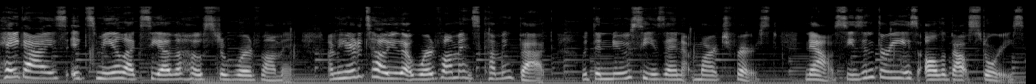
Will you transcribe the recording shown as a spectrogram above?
Hey guys, it's me, Alexia, the host of Word Vomit. I'm here to tell you that Word Vomit is coming back with the new season March 1st. Now, season 3 is all about stories.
